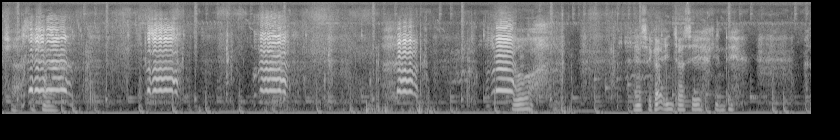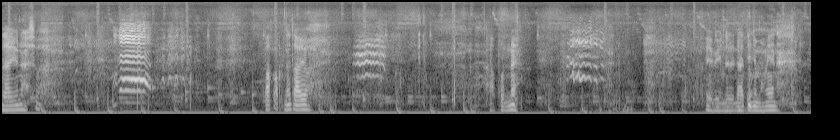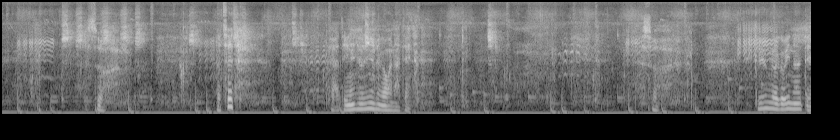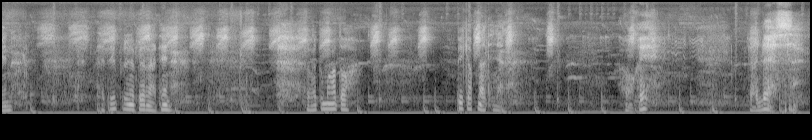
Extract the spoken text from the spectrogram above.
Siya, siya, siya. So, ayun si Kain tsaka si Candy. Layo na. So, pack up na tayo. Hapon na. Bebe na rin natin yung mga yan. So, that's it. Kaya tingnan nyo rin yung nagawa natin. So, ito yung gagawin natin. Ito yung prepare natin. So, itong mga to, pick up natin yan. Ok. La laisse.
